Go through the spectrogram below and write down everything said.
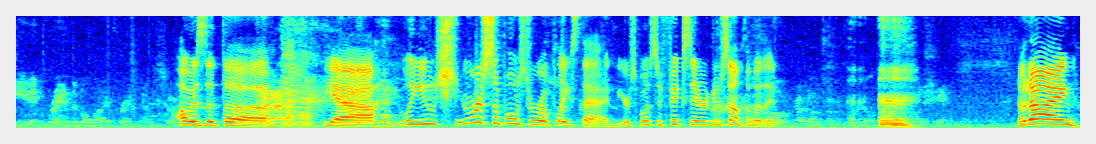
eating Brandon alive right now. So. Oh, is it the? Yeah. Well, you sh- you were supposed to replace that. You're supposed to fix it or do something with it. no dying.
